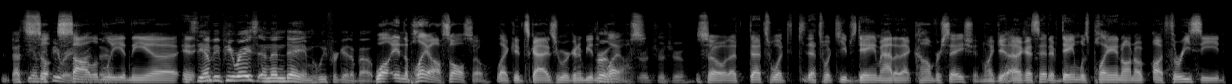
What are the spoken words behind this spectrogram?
That's the so- MVP race right solidly in the. Uh, It's in- the MVP race and then Dame, who we forget about. well, in the playoffs also. Like it's guys who are going to be in true, the playoffs. True, true, true. So that that's what that's what keeps Dame out of that conversation. Like like I said, if Dame was playing on a, a three seed,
